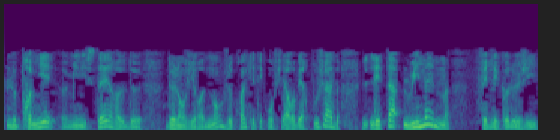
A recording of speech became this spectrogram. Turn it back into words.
le premier euh, ministère de, l'environnement, je crois, qui était confié à Robert Poujade. L'État lui-même fait de l'écologie.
